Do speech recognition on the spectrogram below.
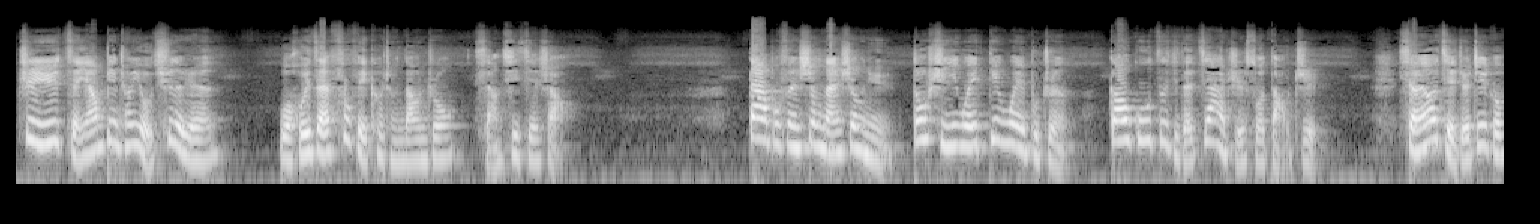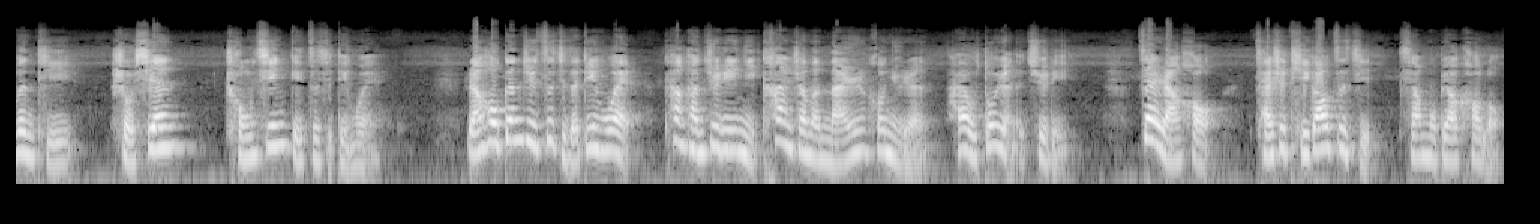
至于怎样变成有趣的人，我会在付费课程当中详细介绍。大部分剩男剩女都是因为定位不准、高估自己的价值所导致。想要解决这个问题，首先重新给自己定位，然后根据自己的定位，看看距离你看上的男人和女人还有多远的距离，再然后才是提高自己，向目标靠拢，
